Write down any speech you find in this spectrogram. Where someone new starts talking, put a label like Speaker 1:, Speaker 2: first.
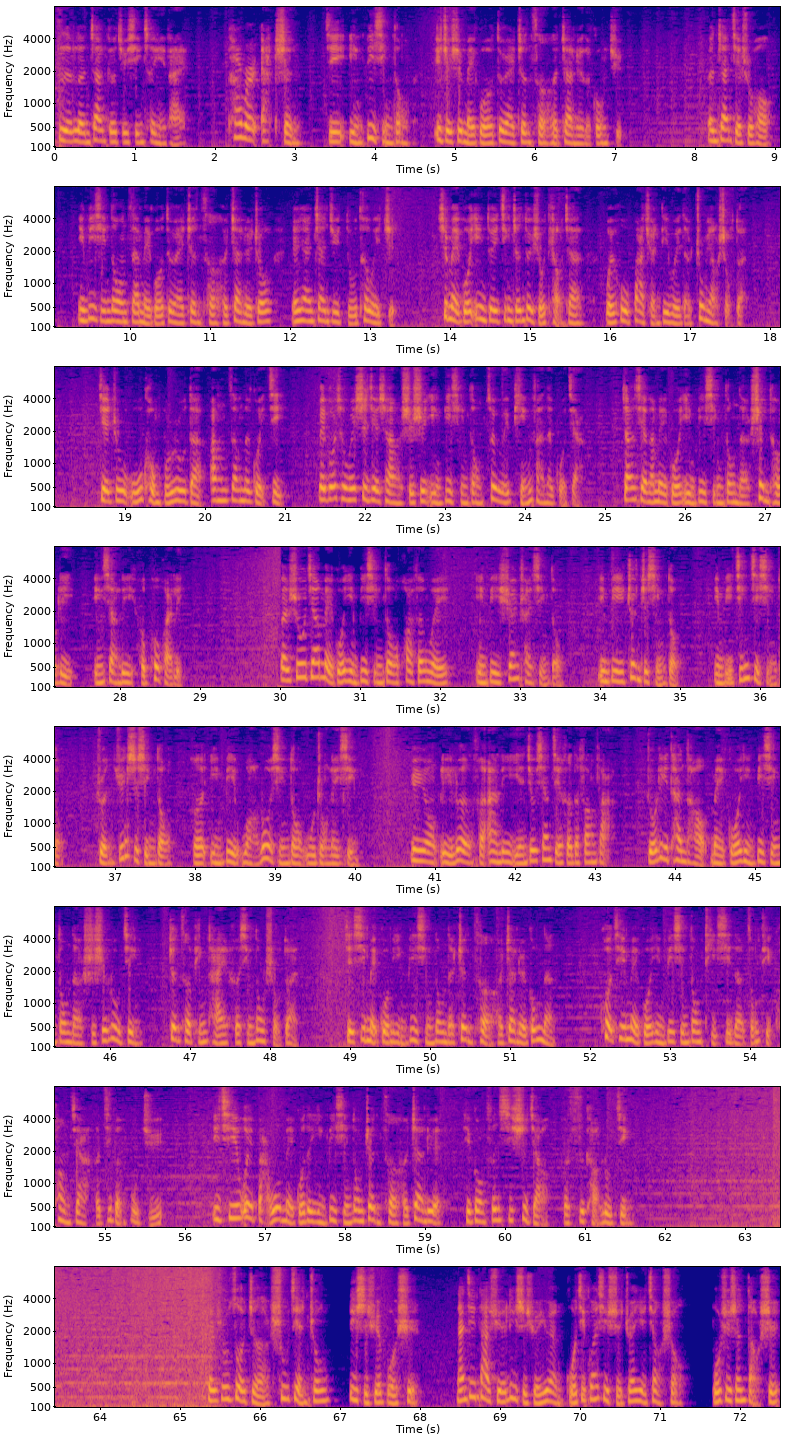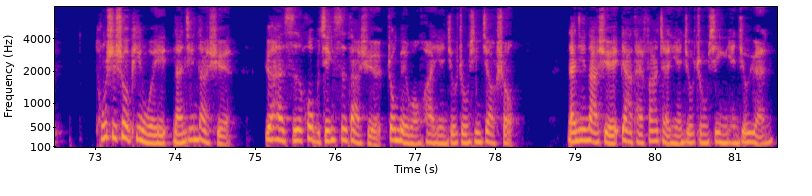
Speaker 1: 自冷战格局形成以来，Cover Action 及隐蔽行动一直是美国对外政策和战略的工具。冷战结束后，隐蔽行动在美国对外政策和战略中仍然占据独特位置，是美国应对竞争对手挑战、维护霸权地位的重要手段。借助无孔不入的肮脏的诡计，美国成为世界上实施隐蔽行动最为频繁的国家，彰显了美国隐蔽行动的渗透力、影响力和破坏力。本书将美国隐蔽行动划分为隐蔽宣传行动、隐蔽政治行动、隐蔽经济行动、准军事行动和隐蔽网络行动五种类型，运用理论和案例研究相结合的方法，着力探讨美国隐蔽行动的实施路径、政策平台和行动手段，解析美国隐蔽行动的政策和战略功能，廓清美国隐蔽行动体系的总体框架和基本布局，以期为把握美国的隐蔽行动政策和战略。提供分析视角和思考路径。本书作者舒建中，历史学博士，南京大学历史学院国际关系史专业教授、博士生导师，同时受聘为南京大学、约翰斯霍普金斯大学中美文化研究中心教授、南京大学亚太发展研究中心研究员。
